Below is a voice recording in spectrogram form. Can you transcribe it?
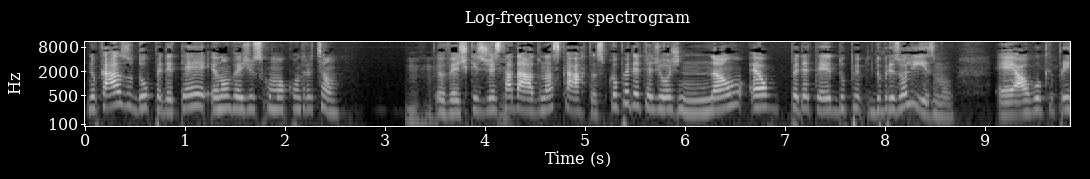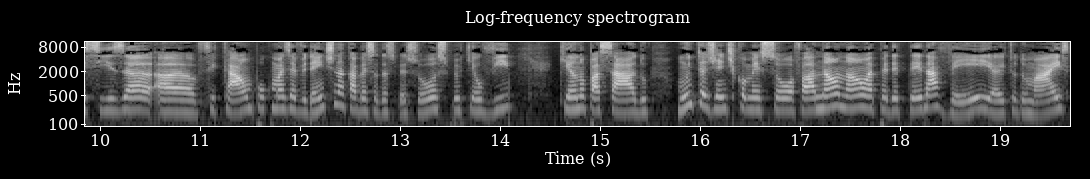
No caso do PDT, eu não vejo isso como uma contradição. Uhum. Eu vejo que isso já está dado nas cartas. Porque o PDT de hoje não é o PDT do, do brisolismo. É algo que precisa uh, ficar um pouco mais evidente na cabeça das pessoas, porque eu vi que ano passado muita gente começou a falar: não, não, é PDT na veia e tudo mais,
